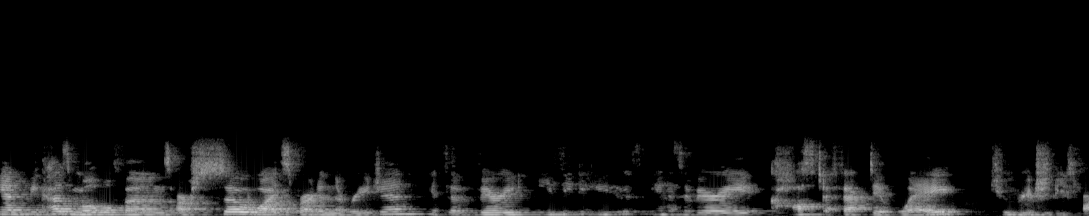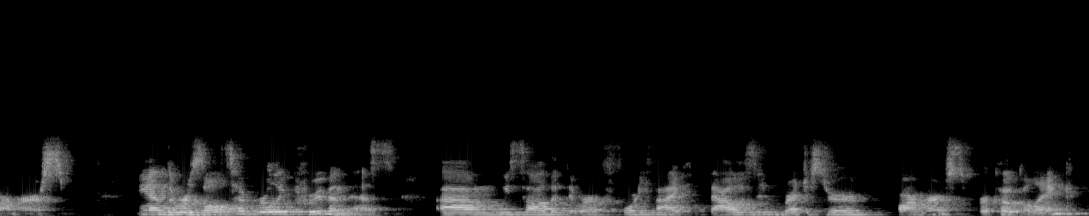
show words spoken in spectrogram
And because mobile phones are so widespread in the region, it's a very easy to use and it's a very cost effective way to reach these farmers. And the results have really proven this. Um, we saw that there were 45,000 registered farmers for CocoaLink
